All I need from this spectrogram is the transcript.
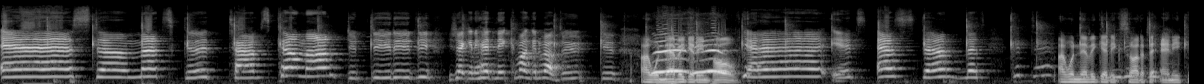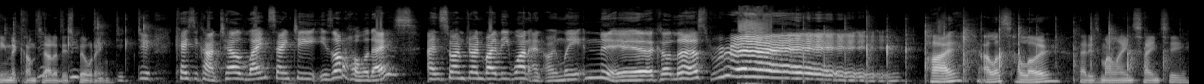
estimates. Good times. Come on. Do, do, do, do. You're shaking your head, Nick. Come on, get involved. Do, do. I will never get involved. Yeah, it's estimates. Good times. I will never get excited for anything that comes out of this building. In case you can't tell, Lane Sainty is on holidays, and so I'm joined by the one and only Nicholas Ray. Hi, Alice. Hello. That is my Lane Sainty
